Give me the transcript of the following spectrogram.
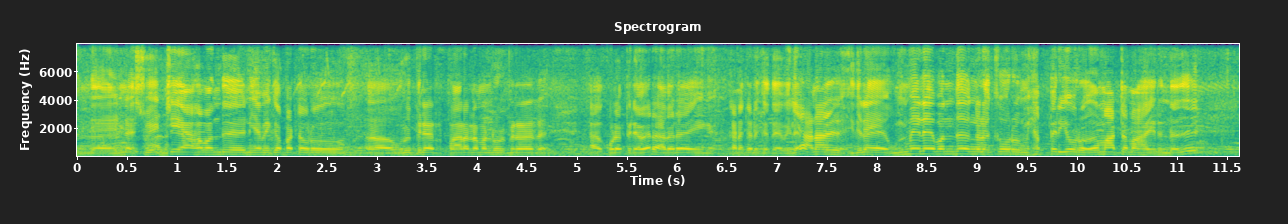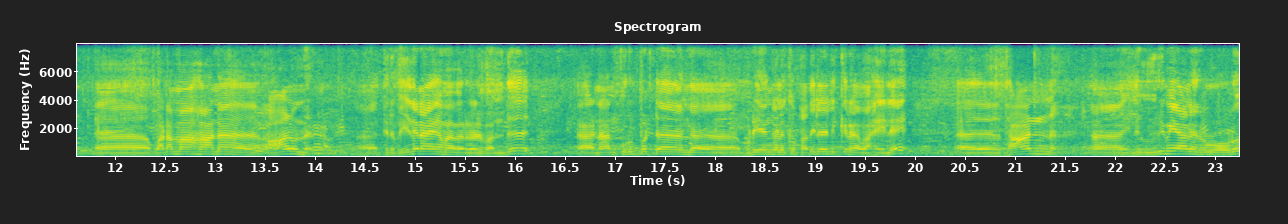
இந்த என்ன சுயேட்சையாக வந்து நியமிக்கப்பட்ட ஒரு உறுப்பினர் பாராளுமன்ற உறுப்பினர் ஆஹ், குழப்பினவர் அவரை கணக்கெடுக்க தேவையில்லை. ஆனால் இதில் உண்மையிலே வந்து எங்களுக்கு ஒரு மிகப்பெரிய ஒரு ஏமாற்றமாக இருந்தது. வடமாகாண ஆளுநர் திரு வேதநாயகம் அவர்கள் வந்து நான் குறிப்பிட்ட அந்த விடயங்களுக்கு பதிலளிக்கிற வகையிலே தான் இது உரிமையாளர்களோடு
